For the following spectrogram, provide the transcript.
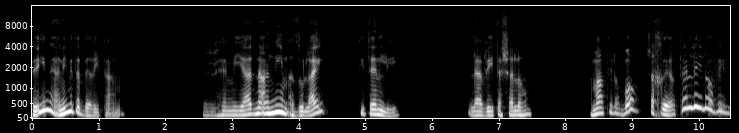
והנה, אני מדבר איתם, והם מיד נענים, אז אולי תיתן לי להביא את השלום. אמרתי לו, בוא, שחרר, תן לי להוביל.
